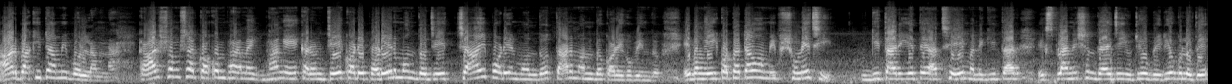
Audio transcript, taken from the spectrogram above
আর বাকিটা আমি বললাম না। কার সংসার কখন ভাঙে- কারণ যে করে পরের মন্দ, যে চায় পরের মন্দ, তার মন্দ করে গোবিন্দ। এবং এই কথাটাও আমি শুনেছি। গীতার ইয়েতে আছে মানে গীতার এক্সপ্লানেশন দেয় যে ইউটিউব ভিডিওগুলোতে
